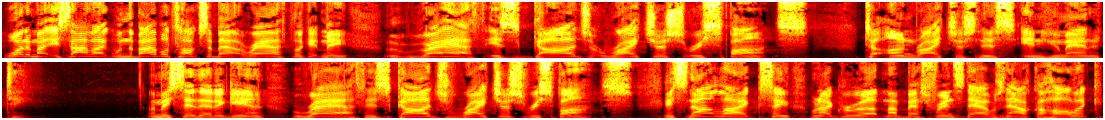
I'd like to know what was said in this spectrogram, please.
what am I? It's not like when the Bible talks about wrath, look at me. Wrath is God's righteous response to unrighteousness in humanity. Let me say that again. Wrath is God's righteous response. It's not like, say, when I grew up, my best friend's dad was an alcoholic,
